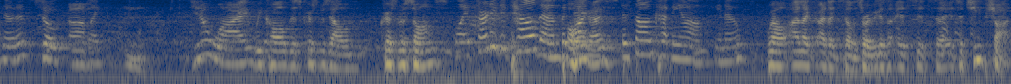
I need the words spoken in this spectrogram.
Do you know why we called this Christmas album Christmas songs? Well, I started to tell them, but Oh, hi, guys. the song cut me off. You know. Well, I like I'd like to tell the story because it's it's a, it's a cheap shot.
